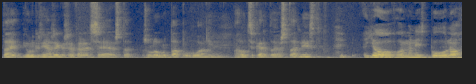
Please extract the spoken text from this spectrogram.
tai julkisia asiakasreferenssejä, joista sulla on lupa puhua, niin haluatko kertoa jostain niistä? Joo, voimme niistä puhua. No,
